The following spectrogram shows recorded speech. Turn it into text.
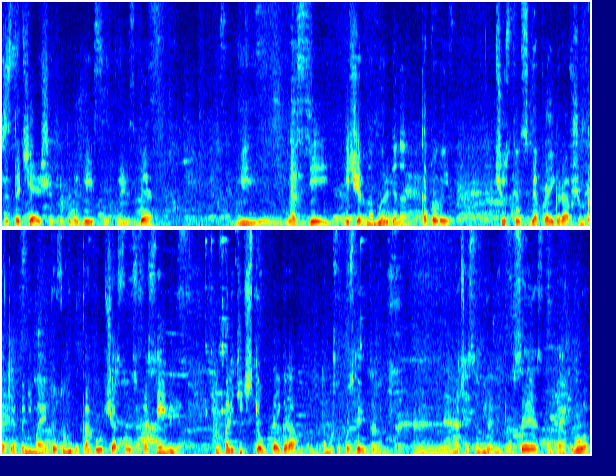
жесточайшее противодействие ФСБ и властей, и Черномырдина, который чувствовал себя проигравшим, как я понимаю. То есть он как бы участвовал в спасении, но политически он проиграл, потому что после этого э, начался мирный процесс. Там, вот.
